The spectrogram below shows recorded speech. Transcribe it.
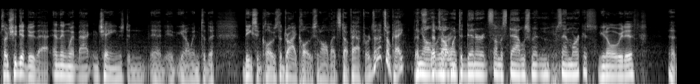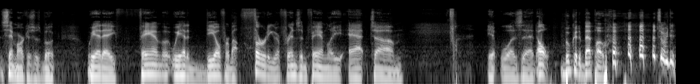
So she did do that, and then went back and changed and, and, and, you know into the decent clothes, the dry clothes, and all that stuff afterwards. And that's okay. That's, And y'all, that's y'all all right. went to dinner at some establishment in San Marcos. You know what we did? Uh, San Marcos was booked. We had a fam. We had a deal for about thirty of friends and family at. Um, it was at oh Buca de Beppo. That's what we did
